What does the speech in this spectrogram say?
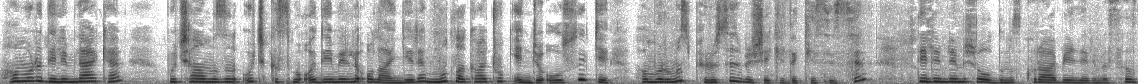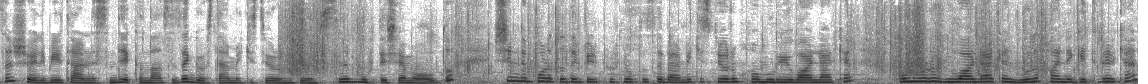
Hamuru dilimlerken bıçağımızın uç kısmı o demirli olan yere mutlaka çok ince olsun ki hamurumuz pürüzsüz bir şekilde kesilsin. Dilimlemiş olduğumuz kurabiyelerimiz hazır. Şöyle bir tanesini de yakından size göstermek istiyorum görüntüsü. Muhteşem oldu. Şimdi burada da bir püf noktası vermek istiyorum. Hamuru yuvarlarken, hamuru yuvarlarken rulo haline getirirken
